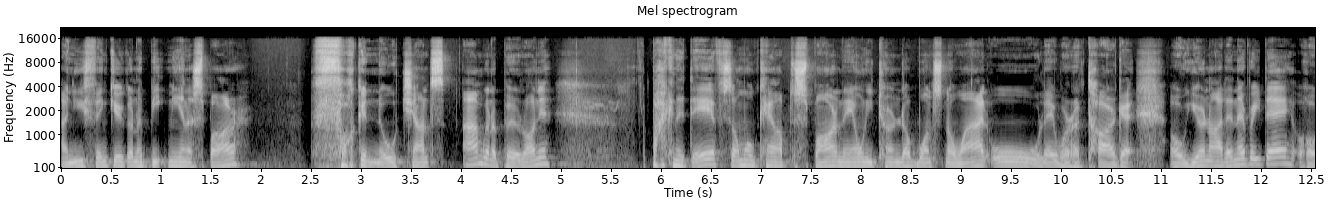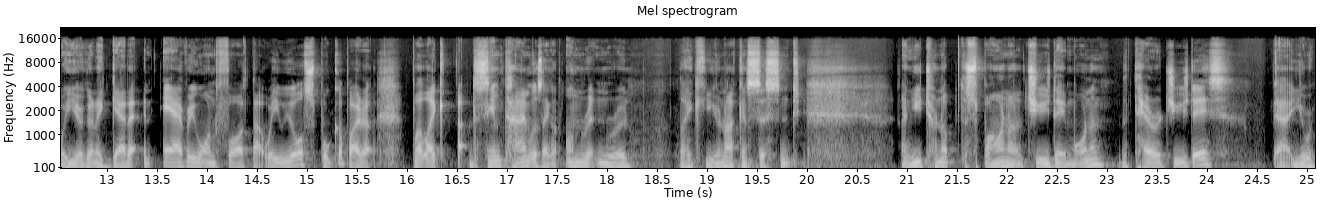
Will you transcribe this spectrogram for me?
and you think you're going to beat me in a spar? Fucking no chance. I'm going to put it on you. Back in the day, if someone came up to spar and they only turned up once in a while, oh, they were a target. Oh, you're not in every day. Oh, you're gonna get it. And everyone fought that way. We all spoke about it, but like at the same time, it was like an unwritten rule. Like you're not consistent, and you turn up to spawn on a Tuesday morning, the Terror Tuesdays. Yeah, you're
